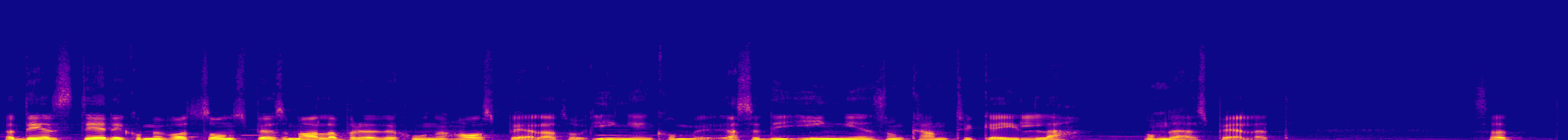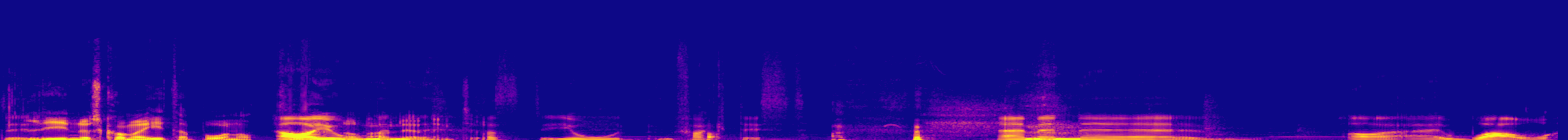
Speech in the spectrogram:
Ja, dels det. Det kommer vara ett sånt spel som alla på redaktionen har spelat och ingen kommer... Alltså det är ingen som kan tycka illa om det här spelet. Så att... eh, Linus kommer hitta på något. Ja, jo, men... det. Fast, jo, faktiskt. Nej, men... eh, Ja, eh, wow.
